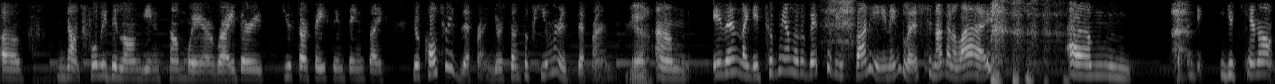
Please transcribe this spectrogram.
of not fully belonging somewhere, right? There, is- you start facing things like your culture is different, your sense of humor is different. Yeah. Um, even like it took me a little bit to be funny in English. Not gonna lie. um, you cannot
